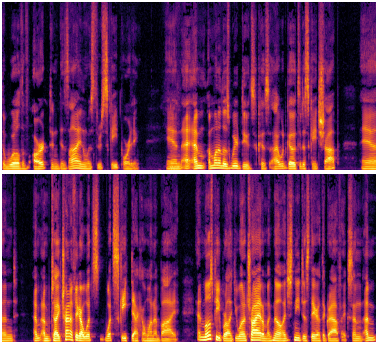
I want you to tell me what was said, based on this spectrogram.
the world of art and design was through skateboarding hmm. and I, I'm, I'm one of those weird dudes because i would go to the skate shop and I'm, I'm like trying to figure out what's what skate deck I want to buy and most people are like, "You want to try it?" I'm like, "No, I just need to stare at the graphics." And I'm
